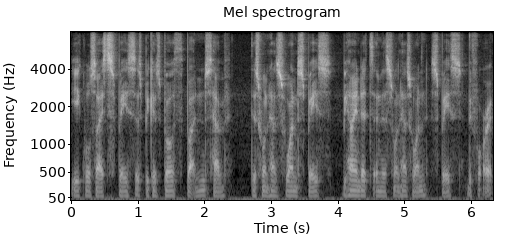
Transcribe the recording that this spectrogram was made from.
equal sized spaces because both buttons have this one has one space behind it and this one has one space before it.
